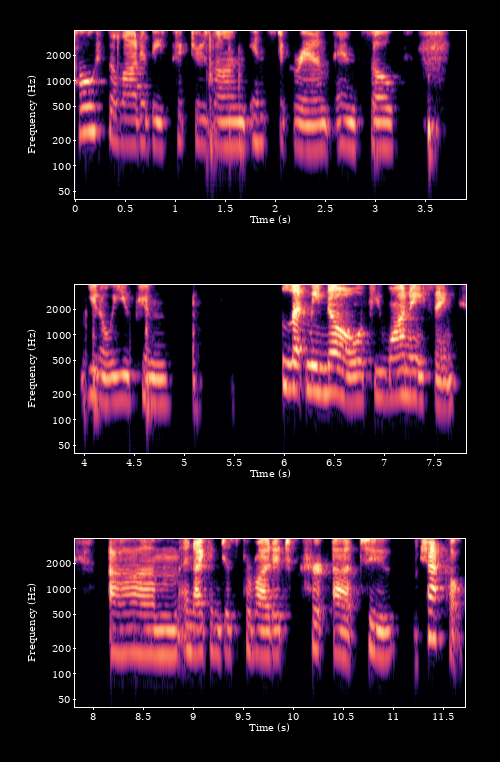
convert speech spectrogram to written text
post a lot of these pictures on Instagram. And so, you know, you can let me know if you want anything. Um, and I can just provide it to, uh, to Shakco.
